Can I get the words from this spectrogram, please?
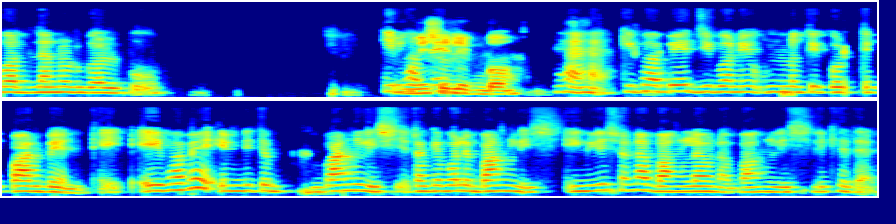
বদলানোর গল্প। কীভাবে লিখব। হ্যাঁ হ্যাঁ কীভাবে জীবনে উন্নতি করতে পারবেন? এই এইভাবে এমনিতে বাংলিশ এটাকে বলে বাংলিশ। ইংলিশও না বাংলাও না বাংলিশ লিখে দেন।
